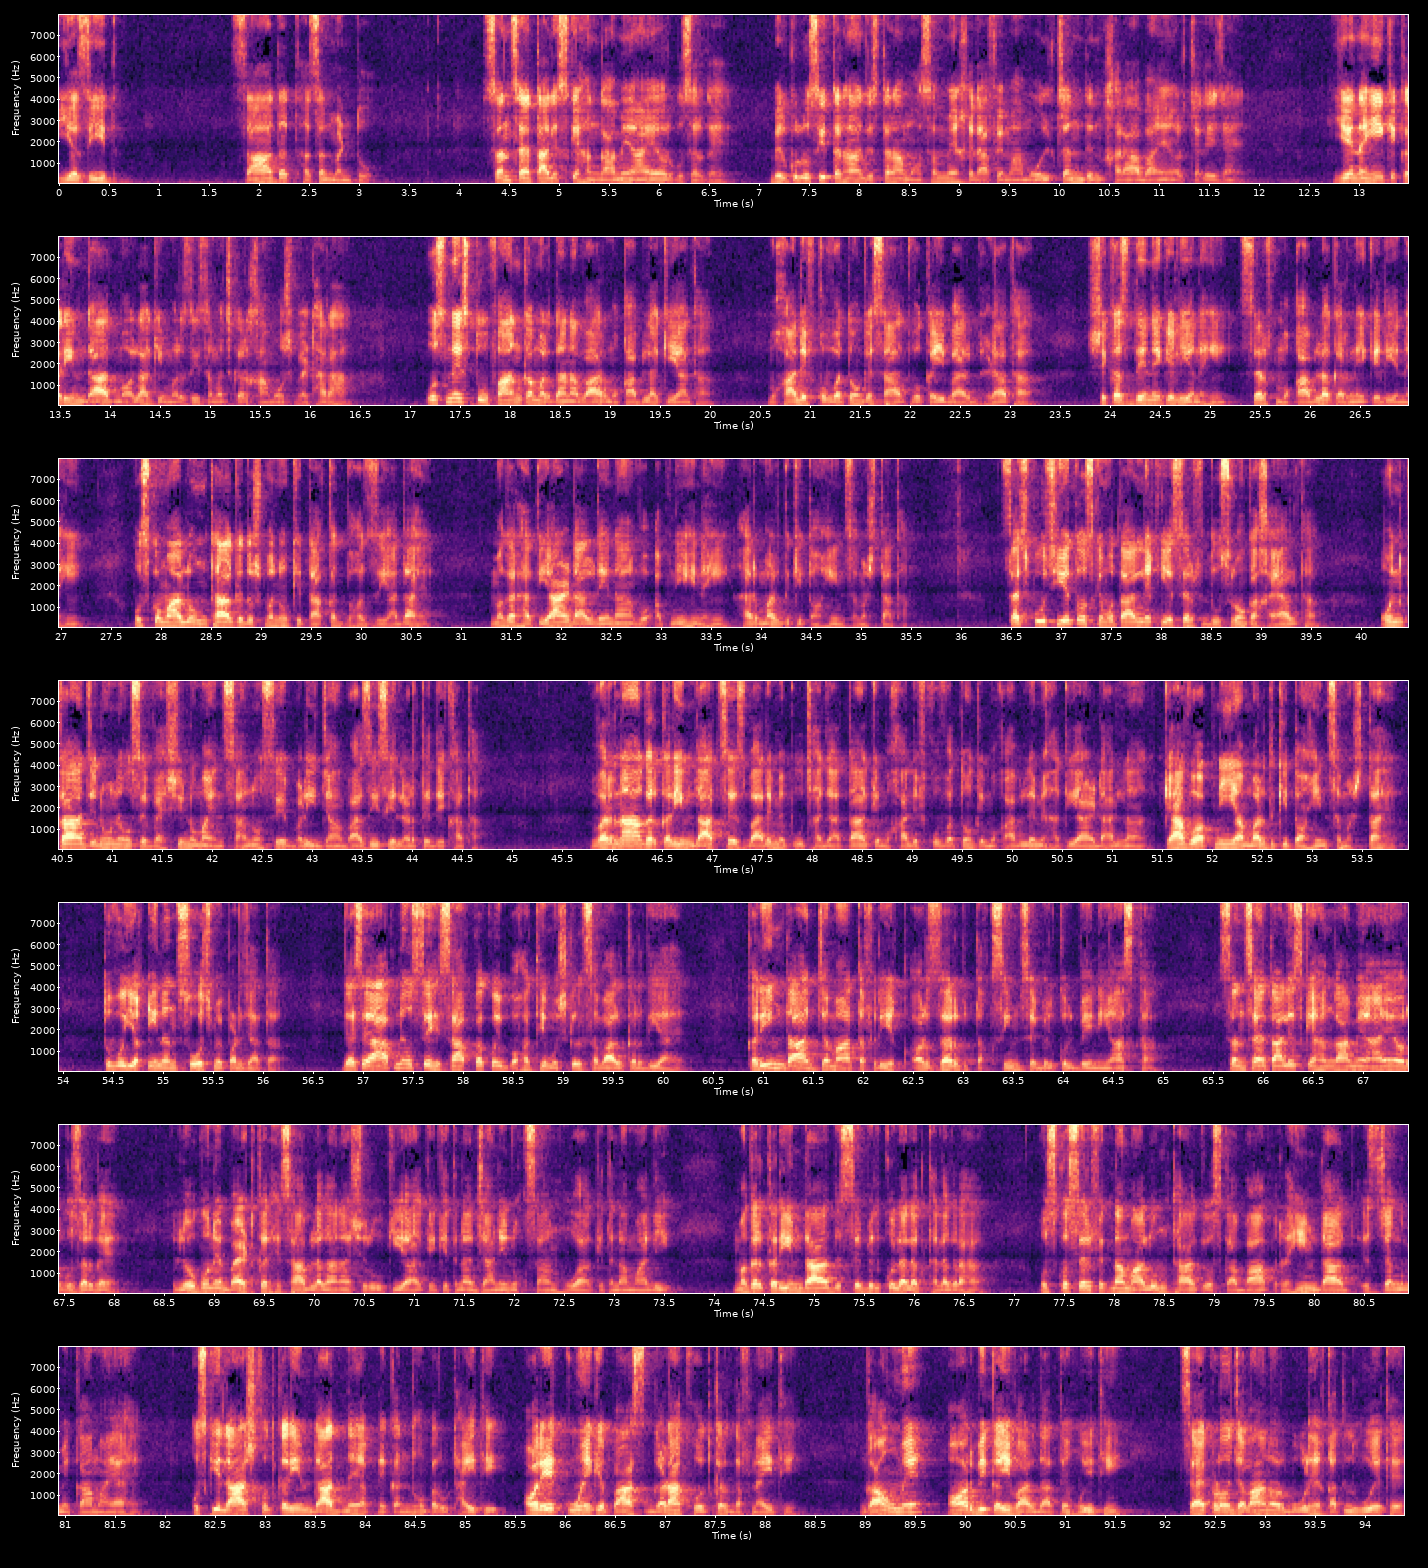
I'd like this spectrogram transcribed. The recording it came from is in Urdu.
یزید، سعادت حسن منٹو۔ سن سینتالیس کے ہنگامے آئے اور گزر گئے۔ بالکل اسی طرح جس طرح موسم میں خلاف معمول چند دن خراب آئیں اور چلے جائیں۔ یہ نہیں کہ کریم داد مولا کی مرضی سمجھ کر خاموش بیٹھا رہا۔ اس نے اس طوفان کا مردانہ وار مقابلہ کیا تھا۔ مخالف قوتوں کے ساتھ وہ کئی بار بھیڑا تھا۔ شکست دینے کے لیے نہیں، صرف مقابلہ کرنے کے لیے نہیں۔ اس کو معلوم تھا کہ دشمنوں کی طاقت بہت زیادہ ہے، مگر ہتھیار ڈال دینا وہ اپنی ہی نہیں، ہر مرد کی توہین سمجھتا تھا۔ سچ پوچھئے تو اس کے متعلق یہ صرف دوسروں کا خیال تھا۔ ان کا جنہوں نے اسے وحشی نما انسانوں سے بڑی جاں بازی سے لڑتے دیکھا تھا۔ ورنہ اگر کریم داد سے اس بارے میں پوچھا جاتا کہ مخالف قوتوں کے مقابلے میں ہتھیار ڈالنا کیا وہ اپنی یا مرد کی توہین سمجھتا ہے، تو وہ یقیناً سوچ میں پڑ جاتا۔ جیسے آپ نے اس سے حساب کا کوئی بہت ہی مشکل سوال کر دیا ہے۔ کریم داد جمع تفریق اور ضرب تقسیم سے بالکل بے نیاز تھا۔ سن سینتالیس کے ہنگامے آئے اور گزر گئے۔ لوگوں نے بیٹھ کر حساب لگانا شروع کیا کہ کتنا جانی نقصان ہوا، کتنا مالی۔ مگر کریم داد اس سے بالکل الگ تھلگ رہا۔ اس کو صرف اتنا معلوم تھا کہ اس کا باپ رحیم داد اس جنگ میں کام آیا ہے۔ اس کی لاش خود کریم داد نے اپنے کندھوں پر اٹھائی تھی۔ اور ایک کنویں کے پاس گڑھا کھود کر دفنائی تھی۔ گاؤں میں اور بھی کئی وارداتیں ہوئی تھیں۔ سینکڑوں جوان اور بوڑھے قتل ہوئے تھے۔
